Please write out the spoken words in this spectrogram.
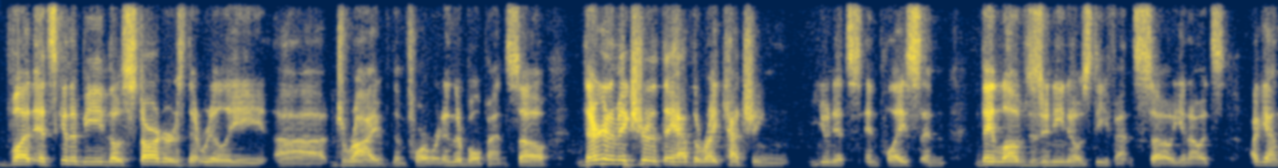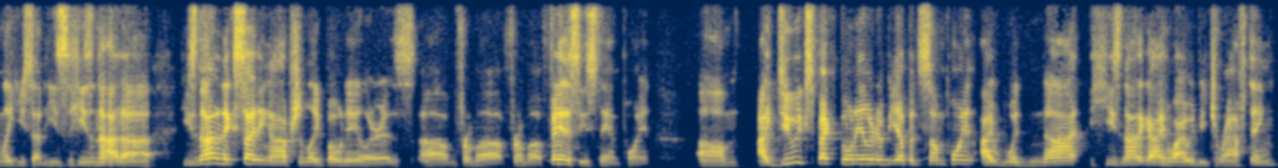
but it's going to be those starters that really uh, drive them forward in their bullpen. So they're going to make sure that they have the right catching units in place, and they loved Zunino's defense. So you know, it's again like you said, he's he's not a he's not an exciting option like Bo Naylor is um, from a from a fantasy standpoint. Um, I do expect Bo Naylor to be up at some point. I would not. He's not a guy who I would be drafting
